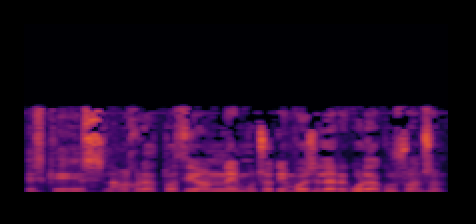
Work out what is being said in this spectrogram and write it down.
es que es la mejor actuación en mucho tiempo que se le recuerda a Kurt Swanson.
